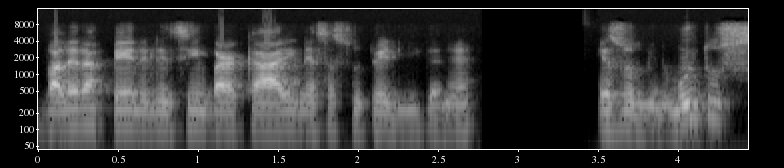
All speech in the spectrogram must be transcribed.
valer a pena eles embarcarem nessa Superliga, né? Resumindo, muitos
